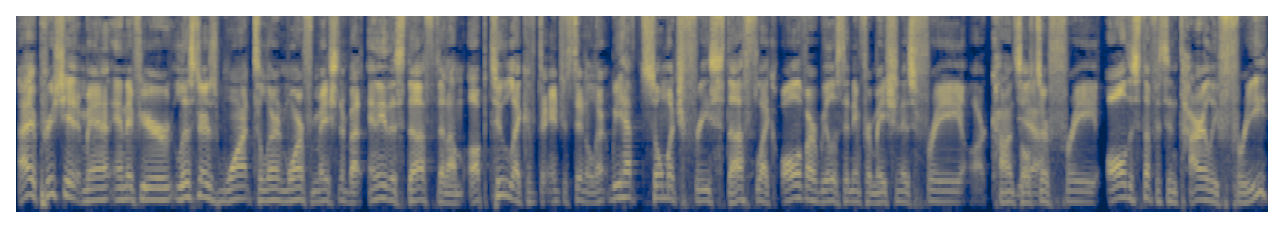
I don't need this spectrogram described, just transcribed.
I appreciate it, man. And if your listeners want to learn more information about any of the stuff that I'm up to, like if they're interested in learn, we have so much free stuff. Like all of our real estate information is free. Our consults yeah. are free. All the stuff is entirely free.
